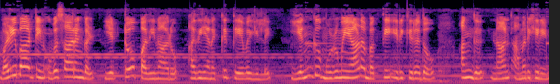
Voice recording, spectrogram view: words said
வழிபாட்டின் உபசாரங்கள் எட்டோ பதினாறோ? அது எனக்கு தேவையில்லை. எங்கு முழுமையான பக்தி இருக்கிறதோ அங்கு நான் அமர்கிறேன்.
